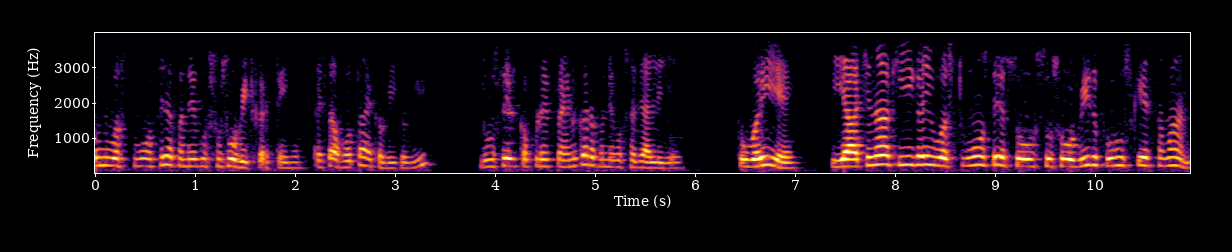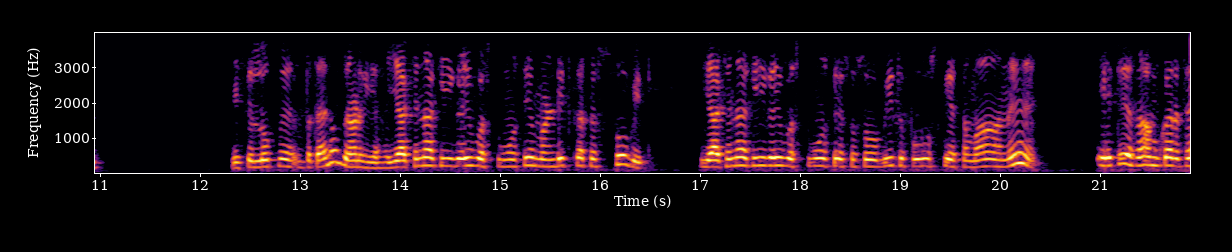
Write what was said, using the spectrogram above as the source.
उन वस्तुओं से अपने को सुशोभित करते हैं। ऐसा होता है कभी कभी दूसरे कपड़े पहनकर अपने को सजा लिए। तो वही है, याचना की गई वस्तुओं से सुशोभित पुरुष के समान। जैसे लोग में बताया ना उदाहरण दिया, याचना की गई वस्तुओं से मंडित का सुशोभित। याचना की गई वस्तुओं से सुशोभित पुरुष के समान। एते शाम करते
